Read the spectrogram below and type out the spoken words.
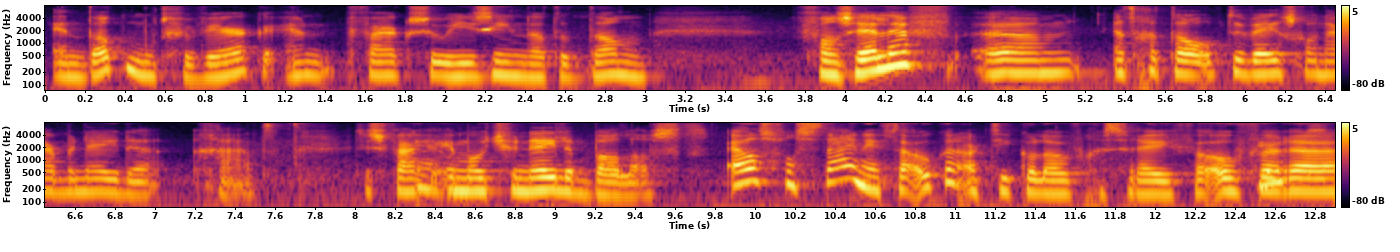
en dat moet verwerken. En vaak zul je zien dat het dan vanzelf um, het getal op de weegschaal naar beneden gaat. Het is vaak emotionele ballast. Els van Stijn heeft daar ook een artikel over geschreven. Over uh,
